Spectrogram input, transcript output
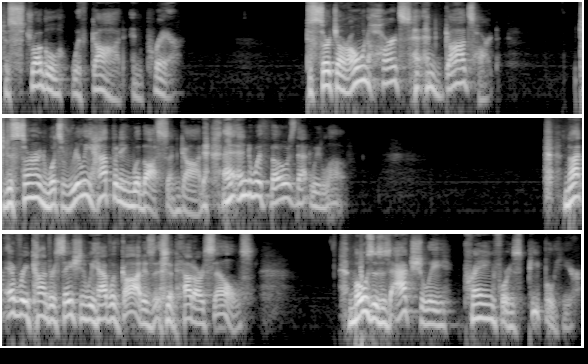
to struggle with God in prayer, to search our own hearts and God's heart, to discern what's really happening with us and God and with those that we love. Not every conversation we have with God is, about ourselves. Moses is actually praying for his people here.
